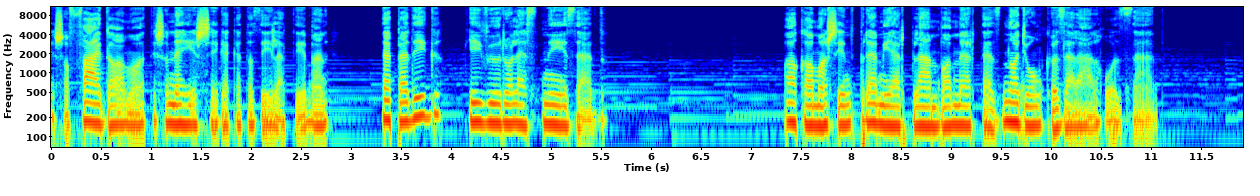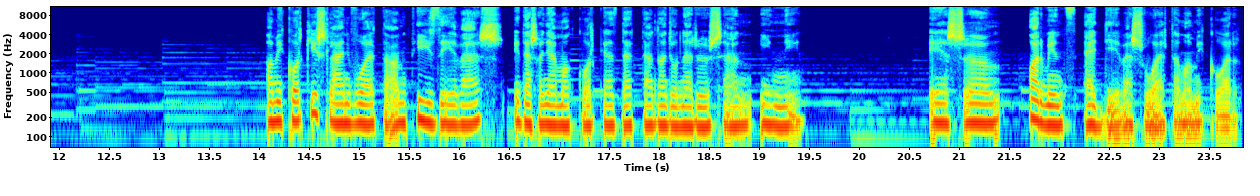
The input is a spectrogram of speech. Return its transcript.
és a fájdalmat és a nehézségeket az életében. Te pedig kívülről ezt nézed. Alkalmasint premier plánban, mert ez nagyon közel áll hozzád. Amikor kislány voltam, tíz éves, édesanyám akkor kezdett el nagyon erősen inni. És 31 éves voltam, amikor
